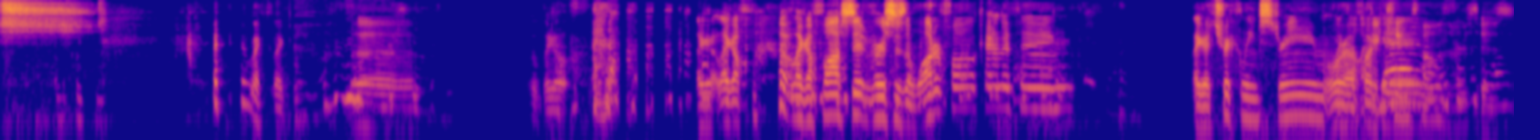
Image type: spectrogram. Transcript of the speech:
Shh. like like uh, like a like a like a like a faucet versus a waterfall kind of thing. Like a trickling stream or a like, fucking a king's hose versus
